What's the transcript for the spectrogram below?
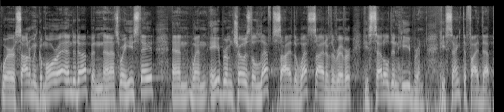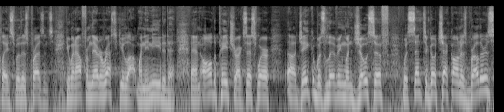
where Sodom and Gomorrah ended up, and, and that's where he stayed. And when Abram chose the left side, the west side of the river, he settled in Hebron. He sanctified that place with his presence. He went out from there to rescue Lot when he needed it. And all the patriarchs, this where uh, Jacob was living when Joseph was sent to go check on his brothers,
